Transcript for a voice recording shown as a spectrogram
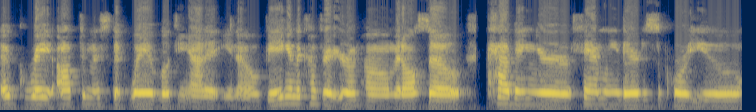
a great optimistic way of looking at it. You know, being in the comfort of your own home and also having your family there to support you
